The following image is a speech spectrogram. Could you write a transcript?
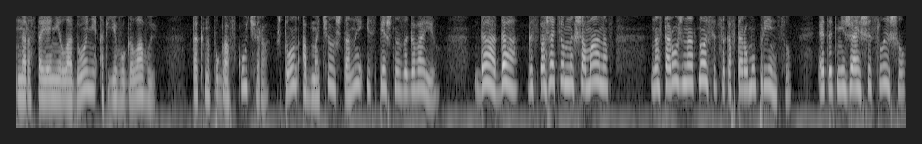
на расстоянии ладони от его головы, так напугав кучера, что он обмочил штаны и спешно заговорил — да, да, госпожа темных шаманов настороженно относится ко второму принцу. Этот нижайший слышал,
